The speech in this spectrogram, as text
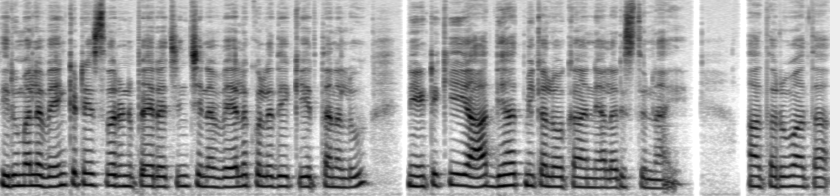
తిరుమల వెంకటేశ్వరునిపై రచించిన వేల కొలది కీర్తనలు నేటికి ఆధ్యాత్మిక లోకాన్ని అలరిస్తున్నాయి. ఆ తరువాత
